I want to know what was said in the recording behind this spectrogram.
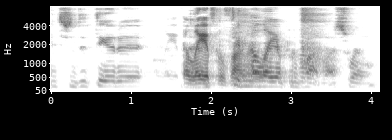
antes de ter, eh, A lei ter aprovada. uma lei aprovada, acho eu.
